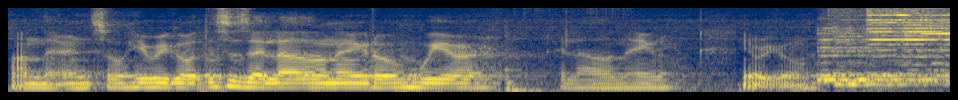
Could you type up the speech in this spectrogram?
on there, and so here we go. This is Helado Negro. We are Helado Negro. Here we go.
